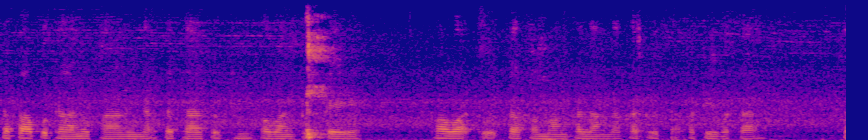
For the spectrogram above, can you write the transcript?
สภาพุทธานุภาเวนะสตาสุขีภวันตุเตภาวะตุสัพพมังคลังละกตุสัพเทวตา ส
